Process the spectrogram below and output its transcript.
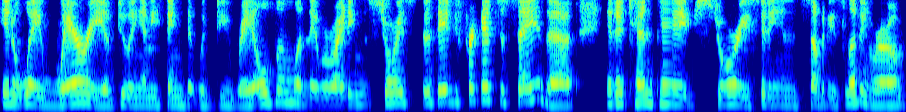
in a way wary of doing anything that would derail them when they were writing the stories that they'd forget to say that. In a 10 page story sitting in somebody's living room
